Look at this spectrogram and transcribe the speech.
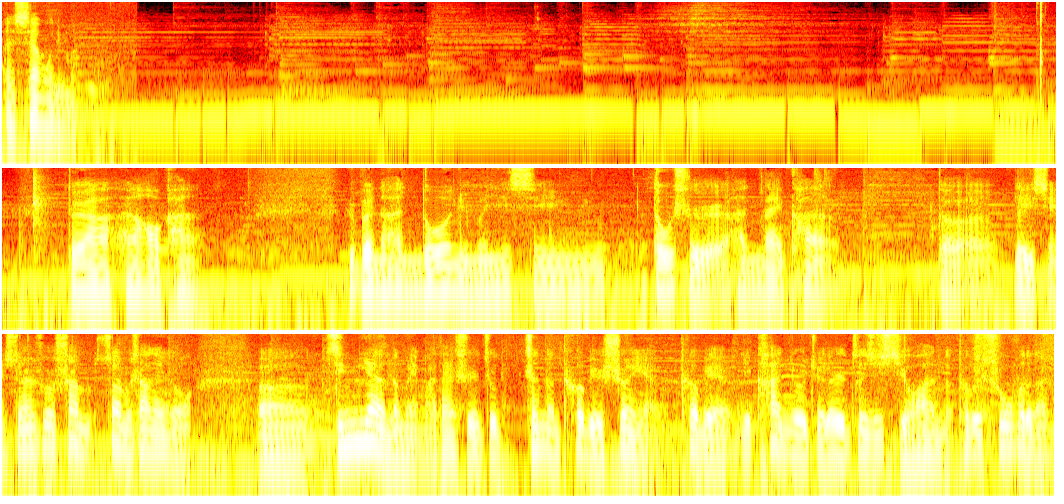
很羡慕你们。对啊，很好看。日本的很多女明星都是很耐看的类型，虽然说算算不上那种。呃，惊艳的美吧，但是就真的特别顺眼，特别一看就觉得是自己喜欢的，特别舒服的感觉。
